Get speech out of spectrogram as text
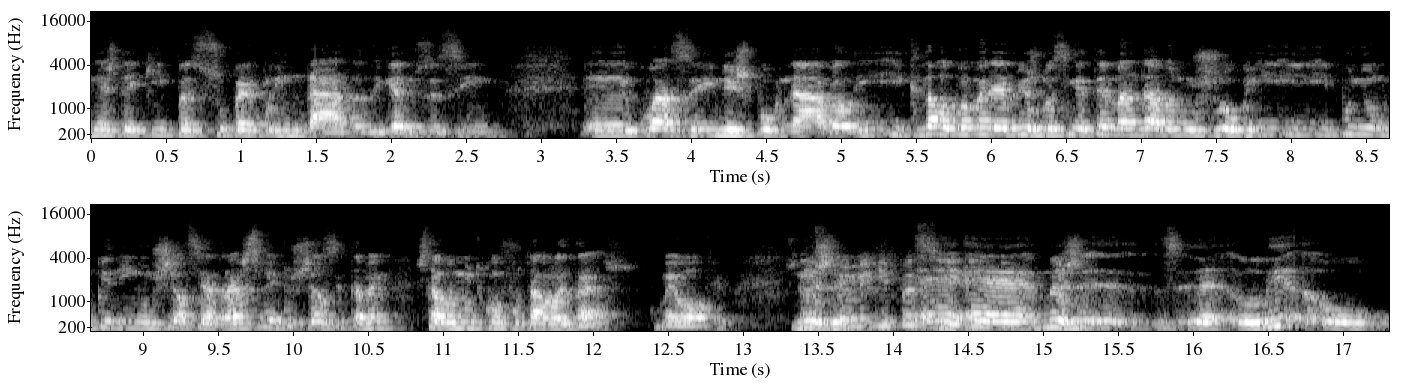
nesta equipa super blindada, digamos assim, eh, quase inexpugnável e, e que de alguma maneira mesmo assim até mandava no jogo e, e- e punha um bocadinho o Chelsea atrás, se bem que o Chelsea também estava muito confortável atrás, como é óbvio. Equipa é, é, mas eh, lê- o-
